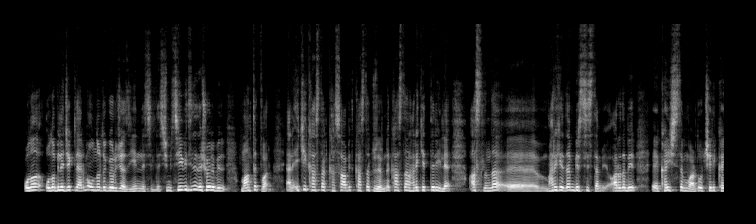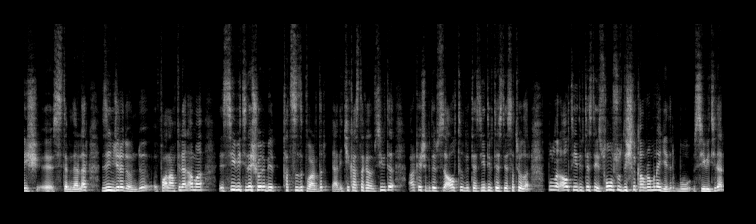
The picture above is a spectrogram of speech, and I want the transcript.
ola, olabilecekler mi onları da göreceğiz yeni nesilde. Şimdi CVT'de de şöyle bir mantık var. Yani iki kasnak sabit kasnak üzerinde kasnağın hareketleriyle aslında e, hareket eden bir sistem. Arada bir e, kayış sistemi vardı. O çelik kayış e, sistemi derler. Zincire döndü falan filan ama e, CVT'de şöyle bir tatsızlık vardır. Yani iki kasnak kadar. CVT arkadaşlar bir de size 6 vites, 7 vites diye satıyorlar. Bunlar 6-7 vites değil. Sonsuz dişli kavramına gelir bu CVT'ler.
